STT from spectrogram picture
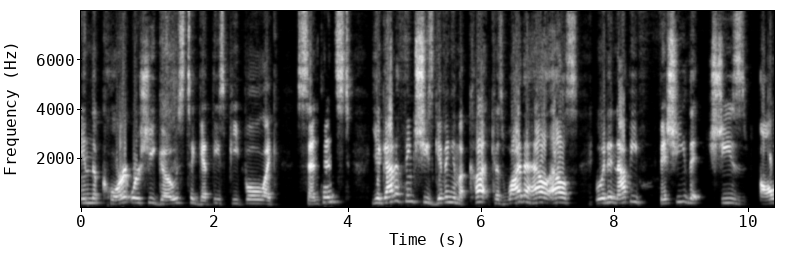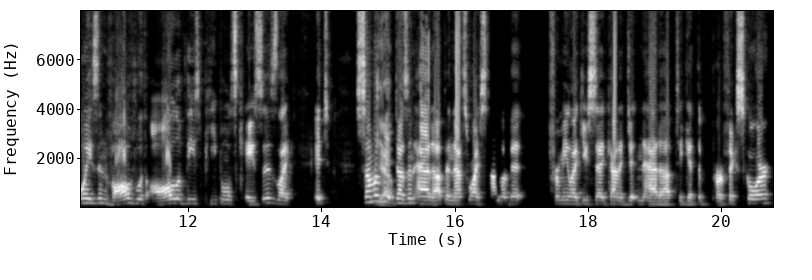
in the court where she goes to get these people like sentenced, you got to think she's giving him a cut because why the hell else would it not be fishy that she's always involved with all of these people's cases? Like it, some of yeah. it doesn't add up, and that's why some of it, for me, like you said, kind of didn't add up to get the perfect score.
